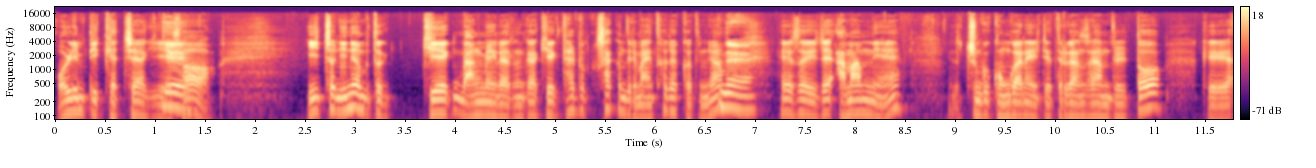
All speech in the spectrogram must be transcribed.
올림픽 개최하기 위해서 예. 2002년부터 기획 망명이라든가 기획 탈북 사건들이 많이 터졌거든요. 네. 그래서 이제 암암리에 중국 공관에 이제 들어간 사람들도 그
